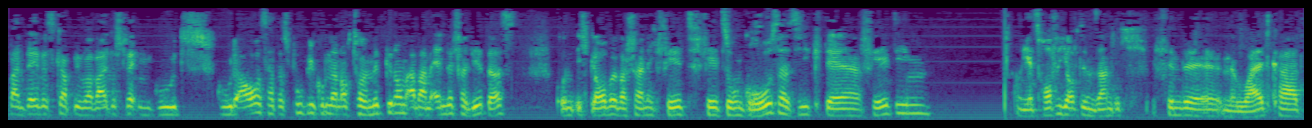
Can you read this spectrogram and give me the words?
beim Davis Cup über weite Strecken gut, gut aus, hat das Publikum dann auch toll mitgenommen, aber am Ende verliert das. Und ich glaube, wahrscheinlich fehlt, fehlt so ein großer Sieg, der fehlt ihm. Und jetzt hoffe ich auf den Sand. Ich finde eine Wildcard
